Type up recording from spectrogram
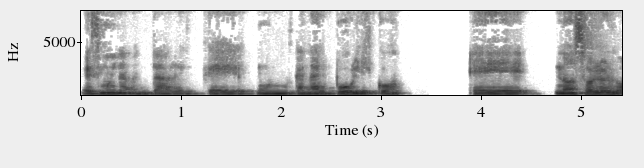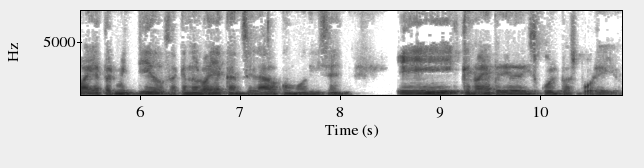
Es muy lamentable que un canal público eh, no solo lo haya permitido, o sea, que no lo haya cancelado, como dicen, y que no haya pedido disculpas por ello.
